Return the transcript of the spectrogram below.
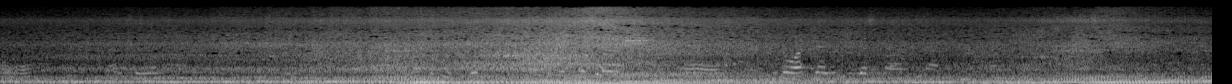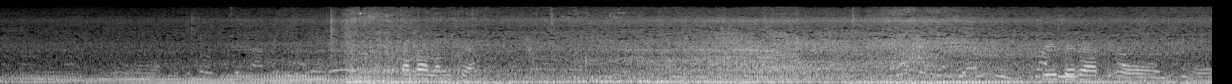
Oo. Tuwa niya yung bigas na. Ito, bigyan natin. Lang siya. Ralph, oo. Oo.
